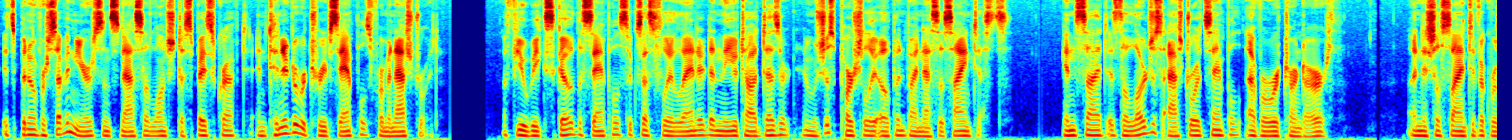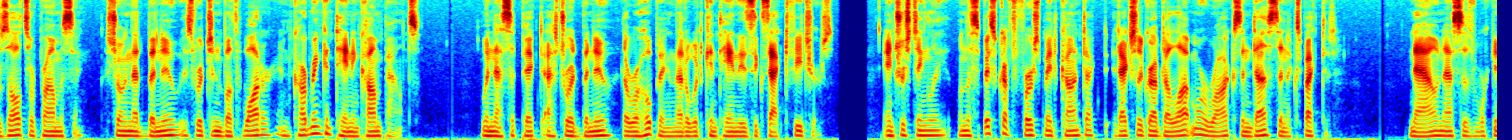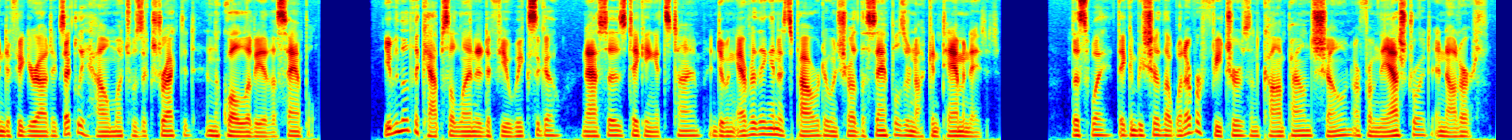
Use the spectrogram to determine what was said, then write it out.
It's been over seven years since NASA launched a spacecraft intended to retrieve samples from an asteroid. A few weeks ago, the sample successfully landed in the Utah desert and was just partially opened by NASA scientists. Inside is the largest asteroid sample ever returned to Earth. Initial scientific results are promising, showing that Bennu is rich in both water and carbon containing compounds. When NASA picked asteroid Bennu, they were hoping that it would contain these exact features. Interestingly, when the spacecraft first made contact, it actually grabbed a lot more rocks and dust than expected. Now, NASA is working to figure out exactly how much was extracted and the quality of the sample. Even though the capsule landed a few weeks ago, NASA is taking its time and doing everything in its power to ensure the samples are not contaminated. This way, they can be sure that whatever features and compounds shown are from the asteroid and not Earth.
